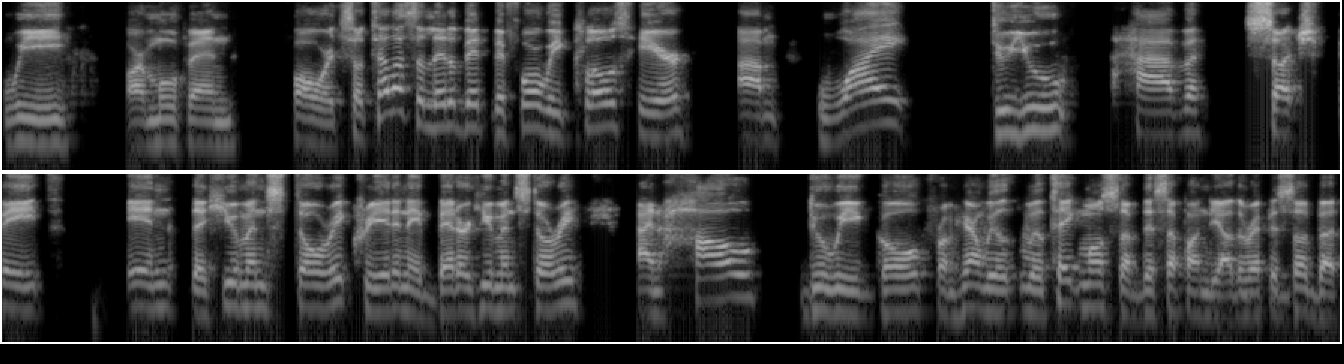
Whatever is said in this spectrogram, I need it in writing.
we are moving forward. So tell us a little bit before we close here um, why do you have such faith in the human story, creating a better human story, and how do we go from here? And we'll we'll take most of this up on the other episode, but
